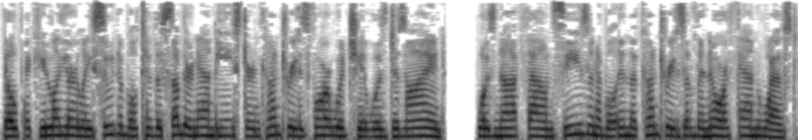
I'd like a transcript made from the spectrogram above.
though peculiarly suitable to the southern and eastern countries for which it was designed, was not found seasonable in the countries of the north and west,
